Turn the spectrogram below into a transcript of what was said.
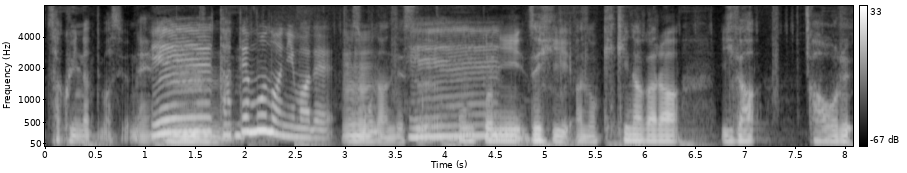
作品になってますよね。えうん。ー、建物にまで。うんそうなんです、へー。本当にぜひあの聞きながら伊賀薫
